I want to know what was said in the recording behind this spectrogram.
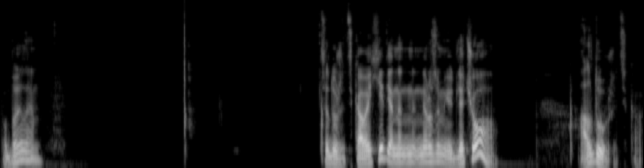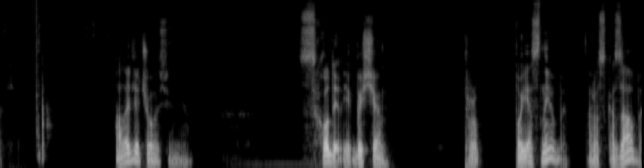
Побили. Це дуже цікавий хід. Я не, не, не розумію для чого. Але дуже цікавий. Але для чогось він сходив. Якби ще про... пояснив би, розказав би,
